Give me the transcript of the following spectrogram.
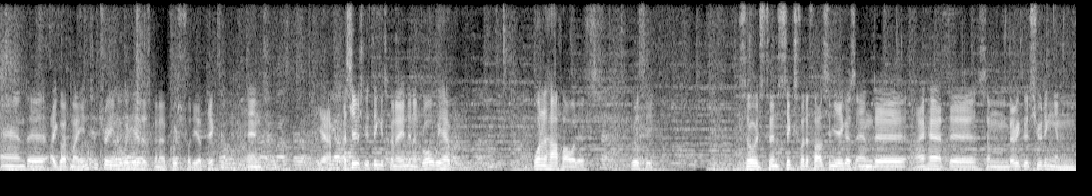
And uh, I got my infantry in over here that's gonna push for the objective. And yeah, I seriously think it's gonna end in a draw. We have one and a half hour left. We'll see. So it's turn six for the Fallschirmjägers and uh, I had uh, some very good shooting and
